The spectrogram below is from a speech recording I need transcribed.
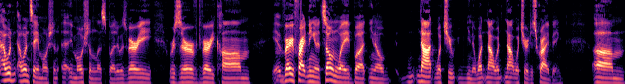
I wouldn't I wouldn't say emotion uh, emotionless, but it was very reserved, very calm, mm. very frightening in its own way, but you know, not what you you know what not what not what you're describing. Um,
